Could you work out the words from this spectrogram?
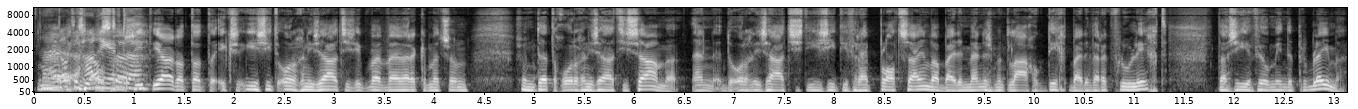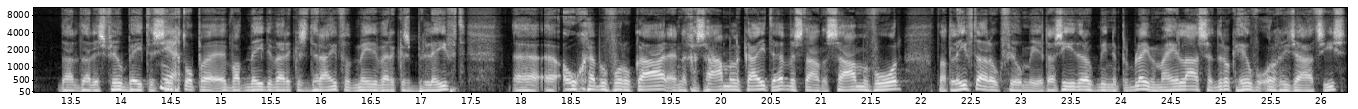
Dat is lastig. Ja, dat, dat, ik, je ziet organisaties, ik, wij, wij werken met zo'n zo'n 30 organisaties samen. En de organisaties die je ziet die vrij plat zijn, waarbij de managementlaag ook dicht bij de werkvloer ligt, daar zie je veel minder problemen. Daar, daar is veel beter zicht op uh, wat medewerkers drijft, wat medewerkers beleeft. Uh, uh, oog hebben voor elkaar en de gezamenlijkheid. Hè, we staan er samen voor. Dat leeft daar ook veel meer. Daar zie je er ook minder problemen. Maar helaas zijn er ook heel veel organisaties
